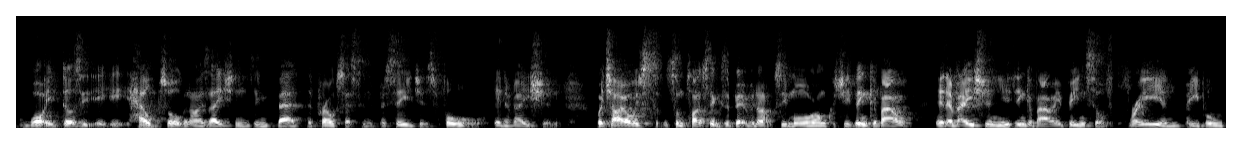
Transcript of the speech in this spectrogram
what it does, it, it helps organisations embed the process and the procedures for innovation, which I always sometimes think is a bit of an oxymoron because you think about innovation, you think about it being sort of free and people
